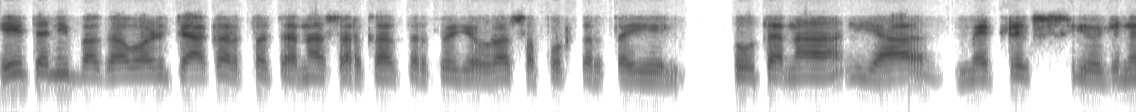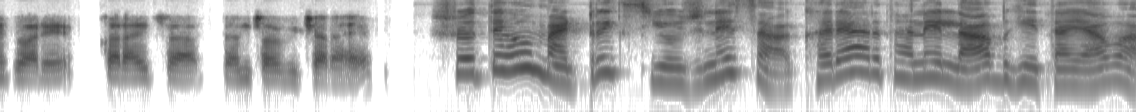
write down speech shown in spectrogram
हे त्यांनी बघावं आणि त्याकरता त्यांना सरकारतर्फे जेवढा सपोर्ट करता येईल तो त्यांना या मेट्रिक्स योजनेद्वारे करायचा त्यांचा विचार आहे. श्रोते हो मॅट्रिक्स योजनेचा खऱ्या अर्थाने लाभ घेता यावा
